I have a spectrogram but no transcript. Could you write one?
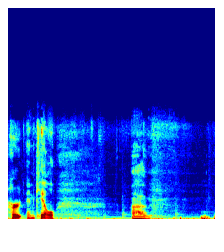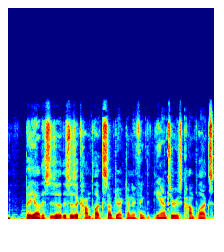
hurt and kill. Um, but yeah, this is a this is a complex subject, and I think that the answer is complex,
